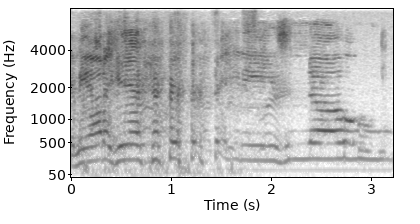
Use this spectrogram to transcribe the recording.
Get me out of here! Hades, no!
